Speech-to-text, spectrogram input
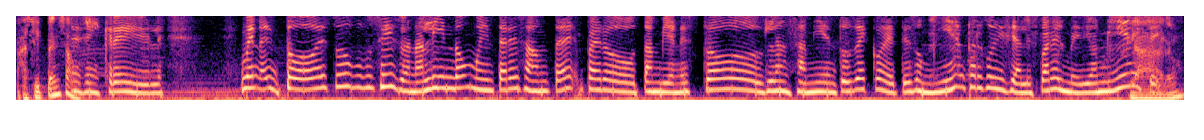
Así pensamos. Es increíble. Bueno, todo esto sí suena lindo, muy interesante, pero también estos lanzamientos de cohetes son bien perjudiciales para el medio ambiente. Claro,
